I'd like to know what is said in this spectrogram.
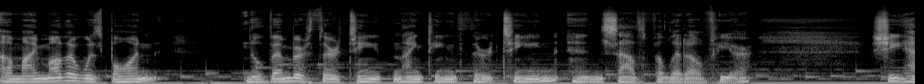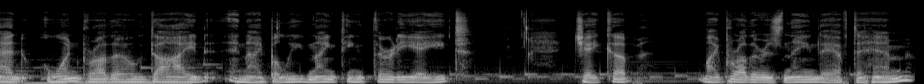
Uh, my mother was born November 13th, 1913, in South Philadelphia. She had one brother who died in, I believe, 1938. Jacob, my brother, is named after him.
